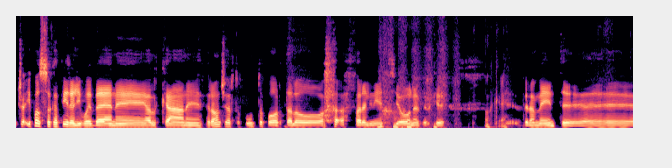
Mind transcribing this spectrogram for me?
Cioè, io posso capire, li vuoi bene al cane, però a un certo punto portalo a fare l'iniezione perché Ok. eh, veramente eh,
